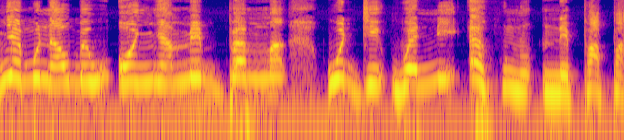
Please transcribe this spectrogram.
nyɛ mu na wobɛwu. Onyame bɛma wode w'ani ahunu ne papa.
